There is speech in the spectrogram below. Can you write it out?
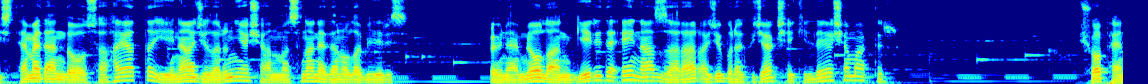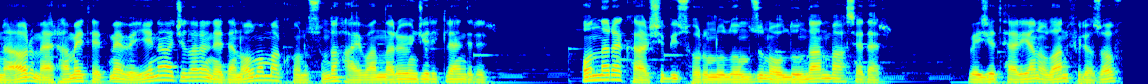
İstemeden de olsa hayatta yeni acıların yaşanmasına neden olabiliriz. Önemli olan geride en az zarar acı bırakacak şekilde yaşamaktır. Schopenhauer merhamet etme ve yeni acılara neden olmamak konusunda hayvanları önceliklendirir. Onlara karşı bir sorumluluğumuzun olduğundan bahseder. Vejeteryan olan filozof,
